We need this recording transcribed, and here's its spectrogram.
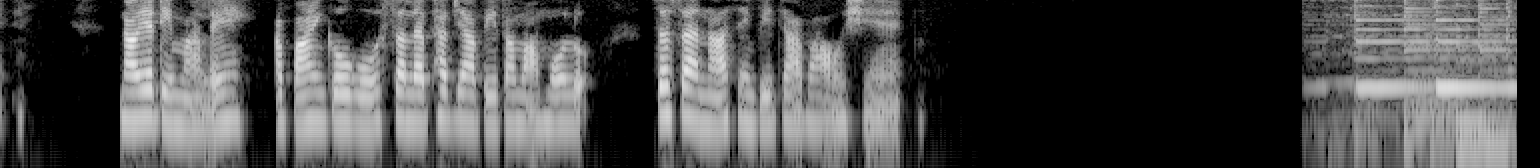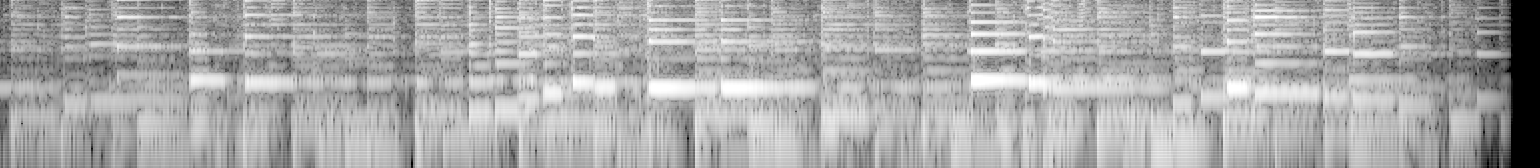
နောက်ရက်ဒီမှာလည်းအပိုင်းကိုကိုဆက်လက်ဖတ်ပြပေးသွားမှာမို့လို့ ဆက်ဆက်နားဆင်ပေးကြပါအောင်ရှင်။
